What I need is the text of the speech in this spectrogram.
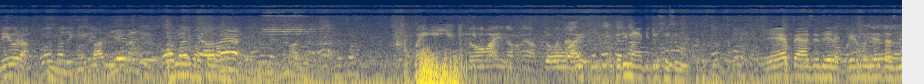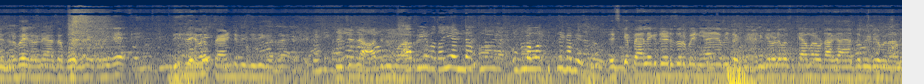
नहीं हो रहा ये और भाई क्या हाल है। ये पैसे दे रखे हैं मुझे, दस बीस रुपए इन्होंने ऐसा बोलने के लिए धीरे में पैंट भी सीधी कर रहा है। पीछे से हाथ भी मार आप ये बताइए अंडा उबला हुआ कितने का बेच रहे हो। इसके पहले के डेढ़ सौ रुपए नहीं आए अभी तक बहन के बस कैमरा उठा के आया था वीडियो बनाने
